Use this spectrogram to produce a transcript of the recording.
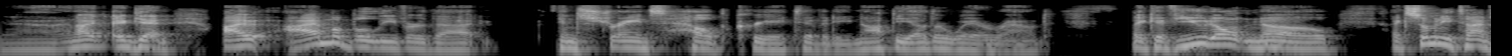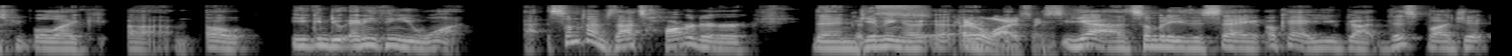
Yeah, and I again, I I'm a believer that constraints help creativity, not the other way around. Like if you don't mm-hmm. know, like so many times people like, um, oh, you can do anything you want. Uh, sometimes that's harder than it's giving a, a paralyzing. A, yeah, somebody to say, okay, you've got this budget.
